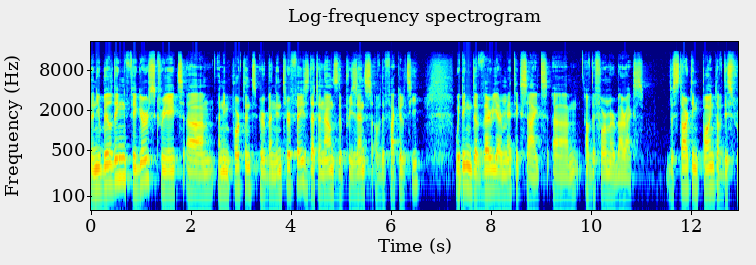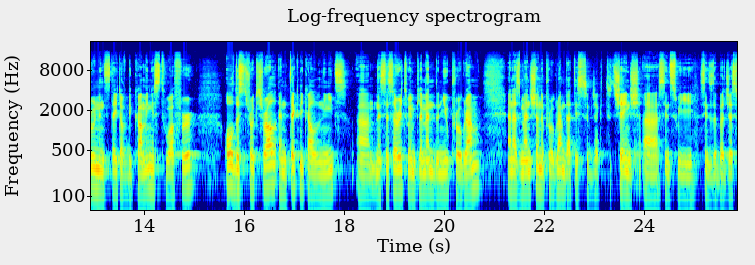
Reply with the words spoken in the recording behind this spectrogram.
The new building figures create um, an important urban interface that announces the presence of the faculty within the very hermetic site um, of the former barracks. The starting point of this ruined state of becoming is to offer all the structural and technical needs uh, necessary to implement the new program. And as mentioned, a program that is subject to change uh, since, we, since the budget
